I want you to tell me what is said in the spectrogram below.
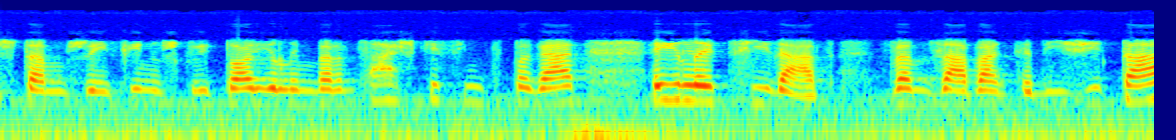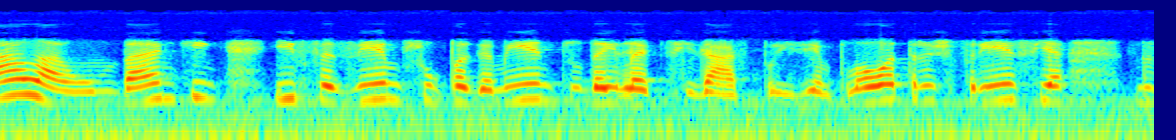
estamos, enfim, no escritório e lembramos, ah, esqueci-me de pagar a eletricidade. Vamos à banca digital, a um banking e fazemos o pagamento da eletricidade, por exemplo, ou a transferência de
